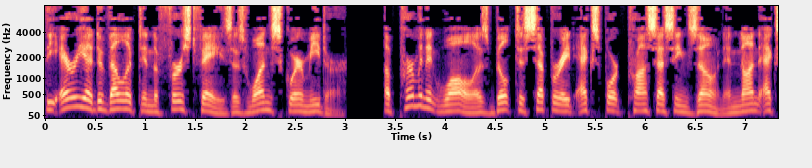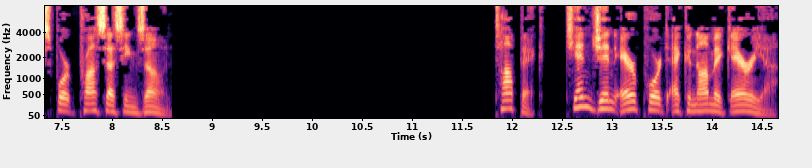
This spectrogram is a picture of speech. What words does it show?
The area developed in the first phase is 1 square meter. A permanent wall is built to separate export processing zone and non-export processing zone. Topic: Tianjin Airport Economic Area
